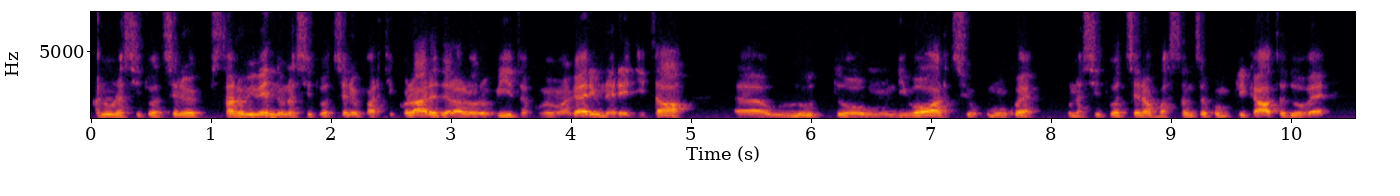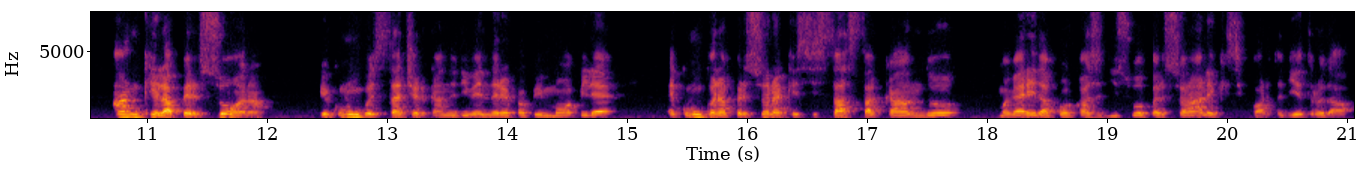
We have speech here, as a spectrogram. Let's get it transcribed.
hanno una situazione, stanno vivendo una situazione particolare della loro vita, come magari un'eredità, eh, un lutto, un divorzio, comunque una situazione abbastanza complicata dove anche la persona che comunque sta cercando di vendere il proprio immobile, è comunque una persona che si sta staccando magari da qualcosa di suo personale che si porta dietro da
